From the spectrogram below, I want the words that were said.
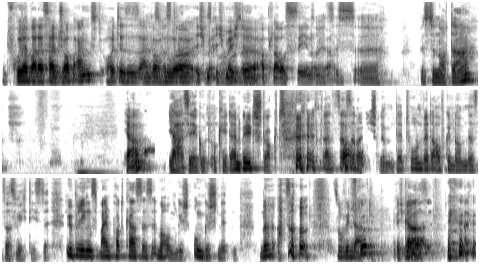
Und früher war das halt Jobangst, heute ist es einfach ist nur, kann, ich, ich möchte sagen. Applaus sehen. So, und, jetzt ja. ist, äh, bist du noch da? Ja. Ja, sehr gut. Okay, dein Bild stockt. das, das oh. ist aber nicht schlimm. Der Ton wird aufgenommen, das ist das Wichtigste. Übrigens, mein Podcast ist immer ungeschnitten. Ne? Also, so wie das. Ist gut. Ich kann ja, das.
